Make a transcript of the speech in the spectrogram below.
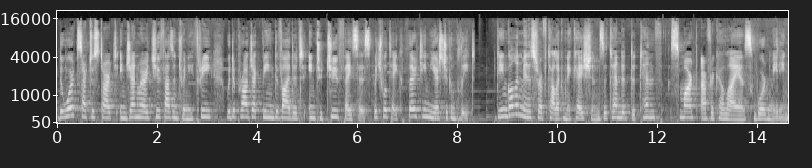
The works are to start in January 2023, with the project being divided into two phases, which will take 13 years to complete. The Angolan Minister of Telecommunications attended the 10th Smart Africa Alliance board meeting,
